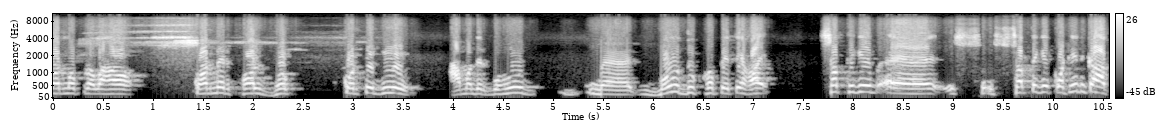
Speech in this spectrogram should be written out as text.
কর্মপ্রবাহ, কর্মের ফল ভোগ করতে গিয়ে আমাদের বহু বহু দুঃখ পেতে হয়। সব থেকে সব থেকে কঠিন কাজ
